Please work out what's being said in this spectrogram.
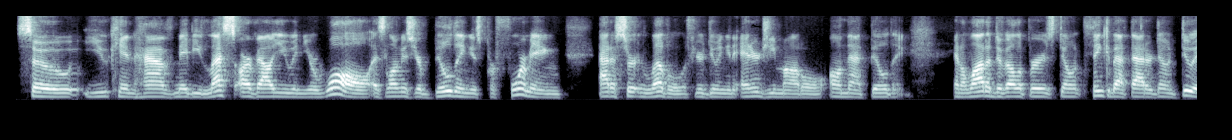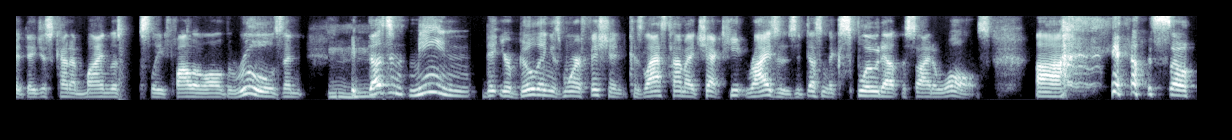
So you can have maybe less R value in your wall as long as your building is performing at a certain level if you're doing an energy model on that building. And a lot of developers don't think about that or don't do it. They just kind of mindlessly follow all the rules. And mm-hmm. it doesn't mean that your building is more efficient because last time I checked, heat rises, it doesn't explode out the side of walls. Uh, so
